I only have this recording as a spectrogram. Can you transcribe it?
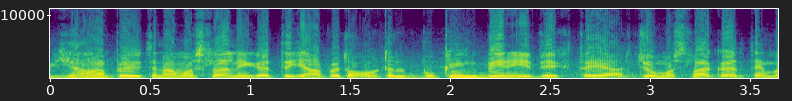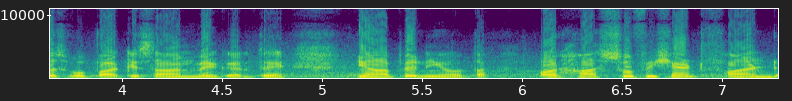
यहाँ पे इतना मसला नहीं करते, यहाँ पे तो होटल बुकिंग भी नहीं देखते यार। जो मसला करते हैं, बस वो पाकिस्तान में करते हैं। यहाँ पे नहीं होता। और हाँ सफिशेंट फंड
